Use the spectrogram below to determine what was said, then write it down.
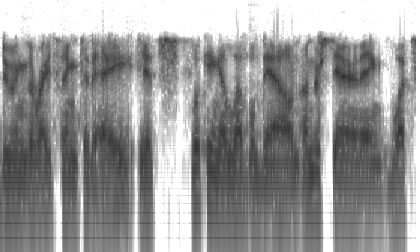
doing the right thing today. It's looking a level down, understanding what's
